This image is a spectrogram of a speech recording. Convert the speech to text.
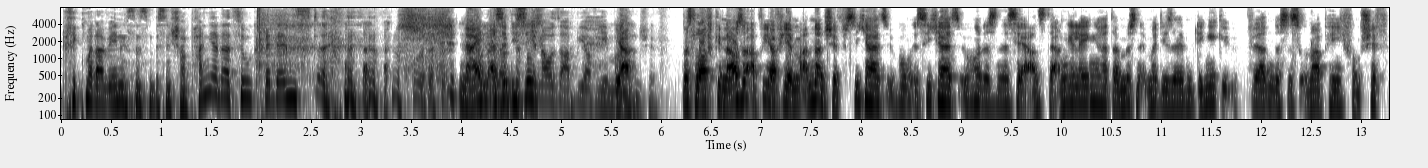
Kriegt man da wenigstens ein bisschen Champagner dazu kredenzt? oder, Nein, oder also die sich genauso ab wie auf jedem ja, anderen Schiff. Das läuft genauso ab wie auf jedem anderen Schiff. Sicherheitsübung ist Sicherheitsübung, das ist eine sehr ernste Angelegenheit. Da müssen immer dieselben Dinge geübt werden. Das ist unabhängig vom Schiff.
